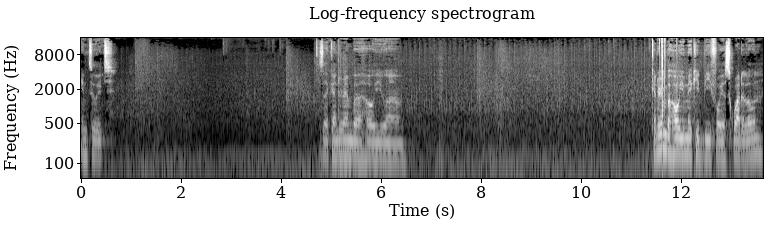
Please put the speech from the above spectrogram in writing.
into it. Because I can't remember how you um Can you remember how you make it be for your squad alone?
